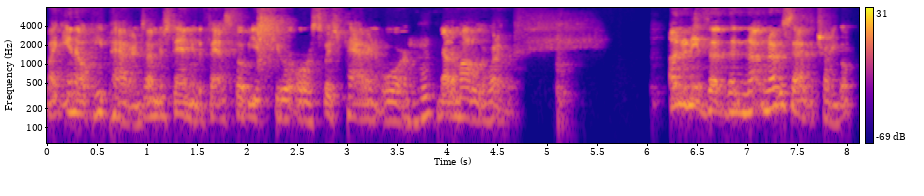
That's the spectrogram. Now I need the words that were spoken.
like nlp patterns understanding the fast phobia cure or switch pattern or mm-hmm. meta model or whatever. Underneath the, the another side of the triangle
